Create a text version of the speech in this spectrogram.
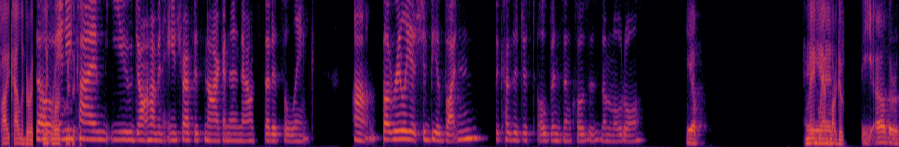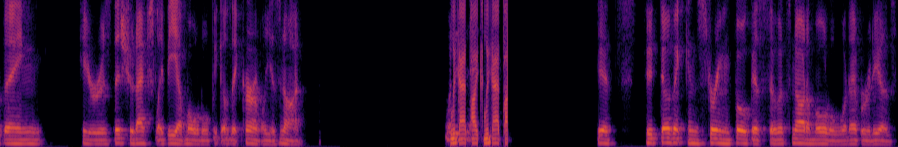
Pie calendar. So link work with- anytime you don't have an href, it's not going to announce that it's a link. Um, but really it should be a button because it just opens and closes the modal. Yep. Main landmark. And the other thing here is this should actually be a modal because it currently is not. What Link is add Pi. it? Link add Pi. It's it doesn't constrain focus, so it's not a modal, whatever it is.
